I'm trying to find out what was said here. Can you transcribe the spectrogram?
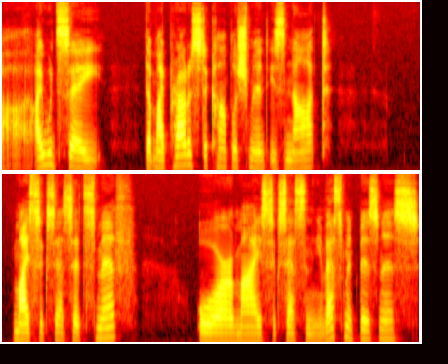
Uh, I would say that my proudest accomplishment is not my success at Smith or my success in the investment business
